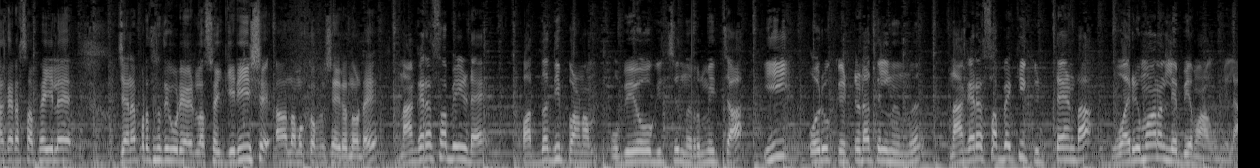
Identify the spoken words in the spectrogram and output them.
നഗരസഭയിലെ ജനപ്രതിനിധി കൂടിയായിട്ടുള്ള ശ്രീ ഗിരീഷ് നമുക്കൊപ്പം ചേരുന്നുണ്ട്. നഗരസഭയുടെ പദ്ധതി പണം ഉപയോഗിച്ച് നിർമ്മിച്ച ഈ ഒരു കെട്ടിടത്തിൽ നിന്ന് നഗരസഭയ്ക്ക് കിട്ടേണ്ട വരുമാനം ലഭ്യമാകുന്നില്ല.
